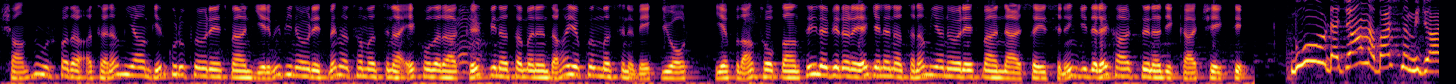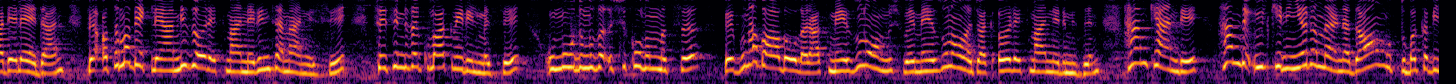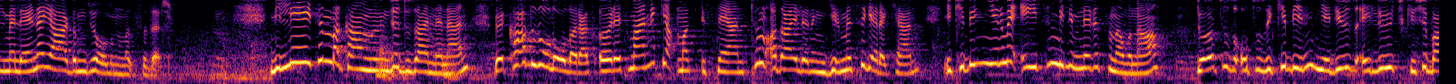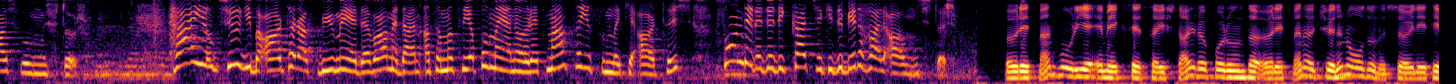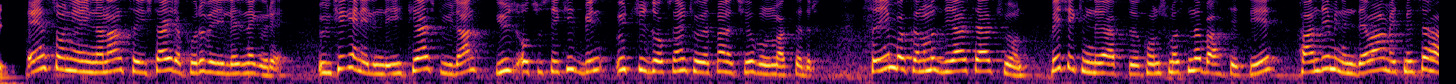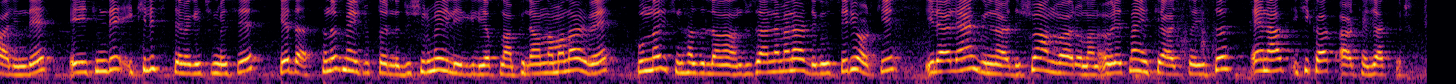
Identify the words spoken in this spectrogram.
Şanlıurfa'da atanamayan bir grup öğretmen 20 bin öğretmen atamasına ek olarak 40 bin atamanın daha yapılmasını bekliyor. Yapılan toplantıyla bir araya gelen atanamayan öğretmenler sayısının giderek arttığına dikkat çekti. Bu uğurda canla başla mücadele eden ve atama bekleyen biz öğretmenlerin temennisi, sesimize kulak verilmesi, umudumuza ışık olunması ve buna bağlı olarak mezun olmuş ve mezun olacak öğretmenlerimizin hem kendi hem de ülkenin yarınlarına daha mutlu bakabilmelerine yardımcı olunmasıdır. Milli Eğitim Bakanlığı'nca düzenlenen ve kadrolu olarak öğretmenlik yapmak isteyen tüm adayların girmesi gereken 2020 Eğitim Bilimleri sınavına 432.753 kişi başvurmuştur. Her yıl çığ gibi artarak büyümeye devam eden ataması yapılmayan öğretmen sayısındaki artış son derece dikkat çekici bir hal almıştır. Öğretmen Huriye Emekse Sayıştay raporunda öğretmen açığının olduğunu söyledi. En son yayınlanan Sayıştay raporu verilerine göre ülke genelinde ihtiyaç duyulan 138.393 öğretmen açığı bulunmaktadır. Sayın Bakanımız Ziya Selçuk'un 5 Ekim'de yaptığı konuşmasında bahsettiği pandeminin devam etmesi halinde eğitimde ikili sisteme geçilmesi ya da sınıf mevcutlarını düşürme ile ilgili yapılan planlamalar ve bunlar için hazırlanan düzenlemeler de gösteriyor ki ilerleyen günlerde şu an var olan öğretmen ihtiyacı sayısı en az iki kat artacaktır.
